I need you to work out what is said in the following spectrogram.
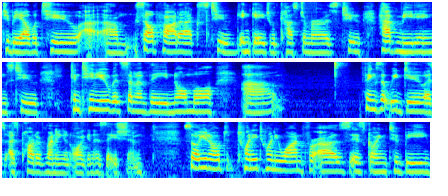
to be able to uh, um, sell products, to engage with customers, to have meetings, to continue with some of the normal uh, things that we do as, as part of running an organization. So, you know, 2021 for us is going to be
